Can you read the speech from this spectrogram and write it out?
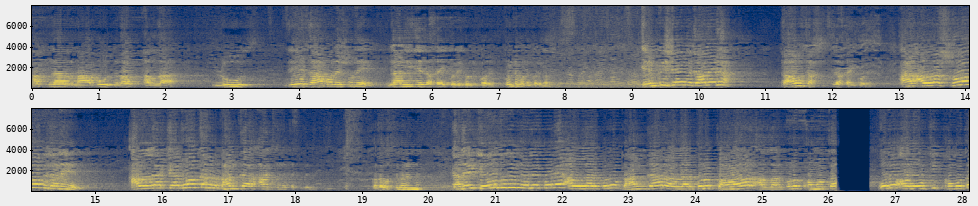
আপনার মাহবুদ রব, আল্লাহ, লুজ, যে যা বলে শুনে না নিজে যাচাই করে কোনটা করেন কোনটা মনে করেন আপনি? এমপি সাহেব জানে না, তাও যাচাই করে। আর আল্লাহ সব জানেন। আল্লাহ কেন তার ভান্ডার আরেকজনের কাছে দেবেন? কথা বুঝতে পারেন না? কাজে কেউ যদি মনে করে আল্লাহর কোন ভান্ডার, আল্লাহর কোন পাওয়ার আল্লাহর কোন ক্ষমতা কোন অলৌকিক ক্ষমতা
